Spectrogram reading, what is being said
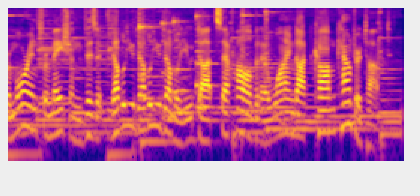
For more information visit www.sepulvedawine.com countertop.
